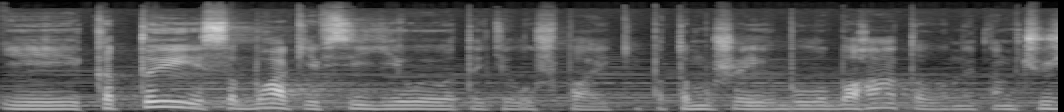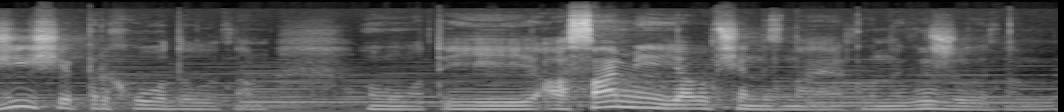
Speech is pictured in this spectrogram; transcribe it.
І коти, і собаки всі їли от ці лушпайки, тому що їх було багато, вони там чужі ще приходили. Там, от. І, а самі я взагалі не знаю, як вони вижили. Там.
